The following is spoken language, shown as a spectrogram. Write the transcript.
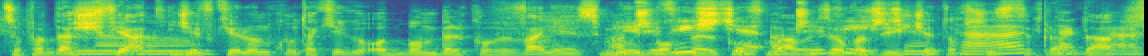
Co prawda no. świat idzie w kierunku takiego odbąbelkowywania, jest mniej oczywiście, bąbelków małych. Zauważyliście to tak, wszyscy, tak, prawda? Tak,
